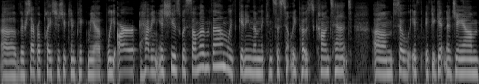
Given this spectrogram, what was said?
Uh, there's several places you can pick me up. We are having issues with some of them with getting them to consistently post content. Um, so if, if you get in a jam,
